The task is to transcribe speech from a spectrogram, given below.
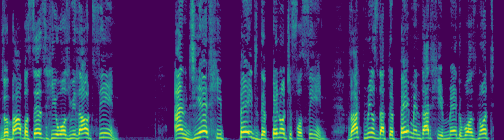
The Bible says he was without sin, and yet he paid the penalty for sin. That means that the payment that he made was not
